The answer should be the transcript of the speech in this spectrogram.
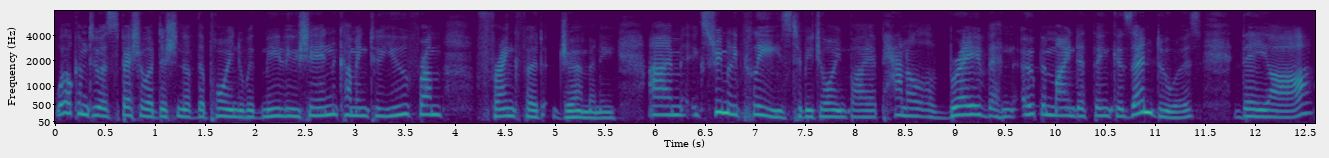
Welcome to a special edition of The Point with me, Liu Xin, coming to you from Frankfurt, Germany. I'm extremely pleased to be joined by a panel of brave and open-minded thinkers and doers. They are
